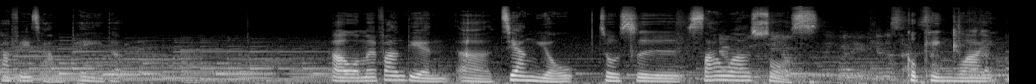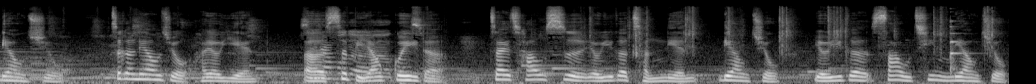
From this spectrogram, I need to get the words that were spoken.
它非常配的。好，我们放点呃酱油，就是 sour sauce，cooking wine 料酒。这个料酒还有盐，呃是比较贵的，在超市有一个陈年料酒，有一个绍庆料酒。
